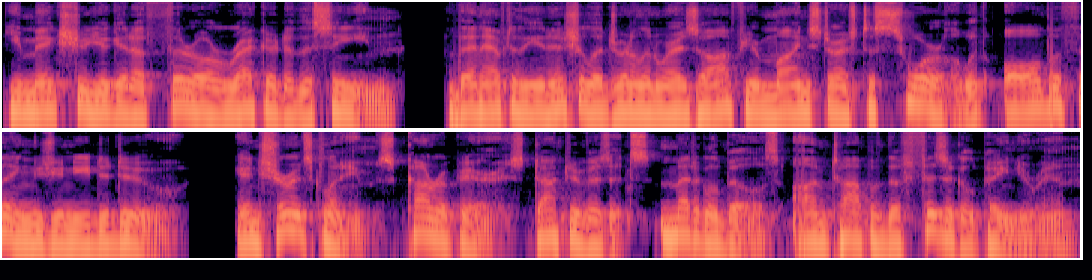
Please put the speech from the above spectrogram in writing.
You make sure you get a thorough record of the scene. Then, after the initial adrenaline wears off, your mind starts to swirl with all the things you need to do. Insurance claims, car repairs, doctor visits, medical bills, on top of the physical pain you're in.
